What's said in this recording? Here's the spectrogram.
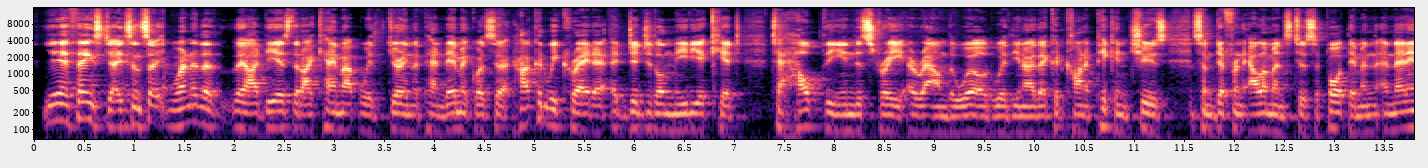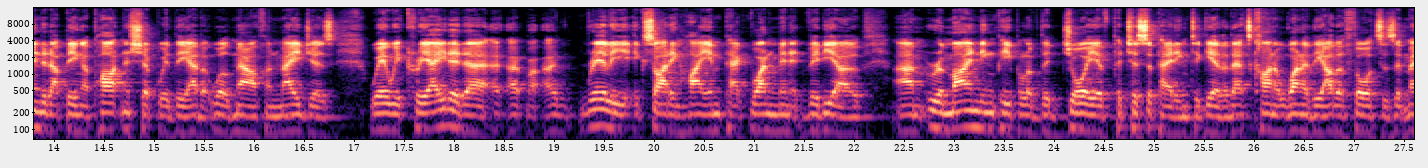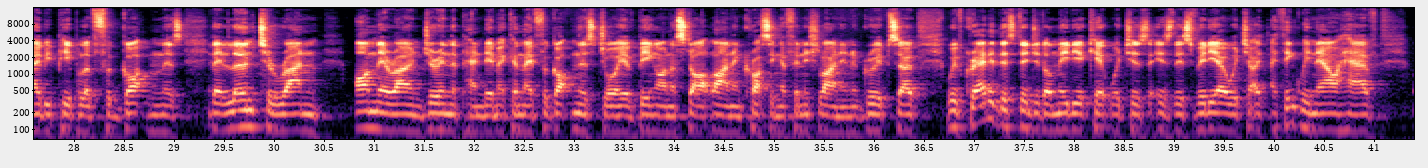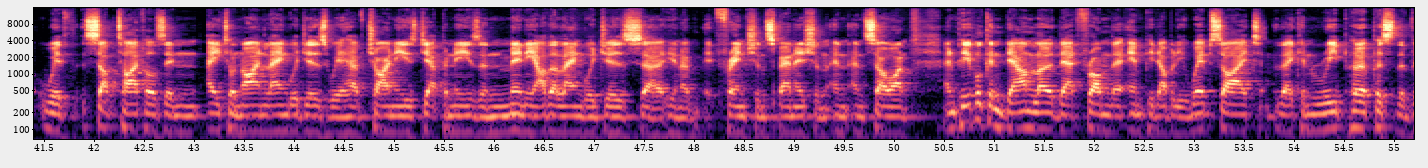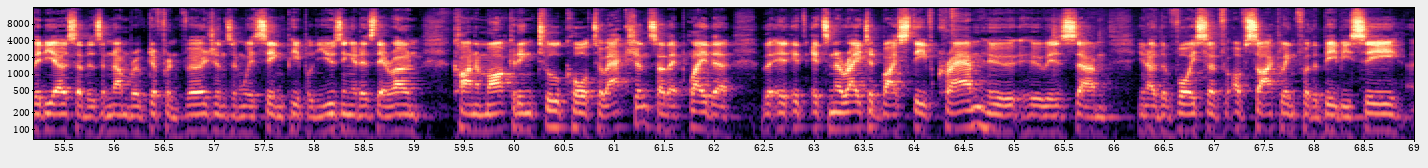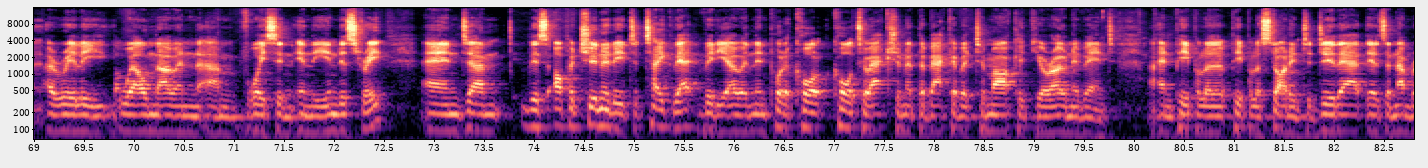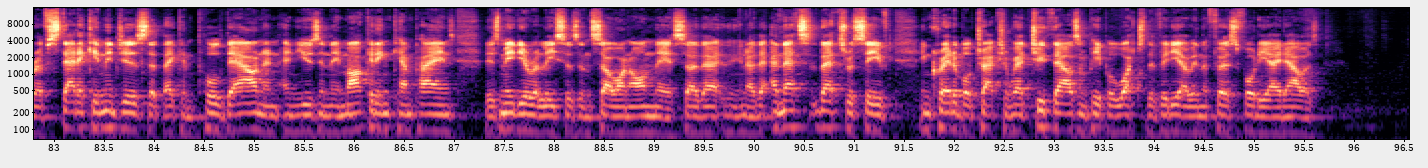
Yeah, thanks, Jason. So one of the, the ideas that I came up with during the pandemic was uh, how could we create a, a, digital media kit to help the industry around the world with, you know, they could kind of pick and choose some different elements to support them. And, and that ended up being a partnership with the Abbott World Marathon Majors, where we created a, a, a really exciting high impact one minute video um, reminding people of the joy of participating together. That's kind of one of the other thoughts is that maybe people have forgotten this. They learned to run on their own during the pandemic and they've forgotten this joy of being on a start line and crossing a finish line in a group. So we've created this digital media kit, which is, is this video, which I, I think we now have with subtitles in eight or nine languages. We have Chinese, Japanese, and many other languages, uh, you know, French and Spanish and, and, and so on. And people can download that from the MPW website. They can repurpose the video. So there's a number of different versions, and we're seeing people using it as their own kind of marketing tool call to action. So they play the, the it, it's narrated by Steve Cram, who, who is, um, you know, the voice of, of cycling for the BBC, a really well known um, voice in, in the industry. And um, this opportunity to take that video and then put a call, call to action at the back of it to market your own event. And people are people are starting to do that. There's a number of static images that they can pull down and, and use in their marketing campaigns. There's media releases and so on on there. So that you know, that, and that's that's received incredible traction. We had 2,000 people watch the video in the first 48 hours.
